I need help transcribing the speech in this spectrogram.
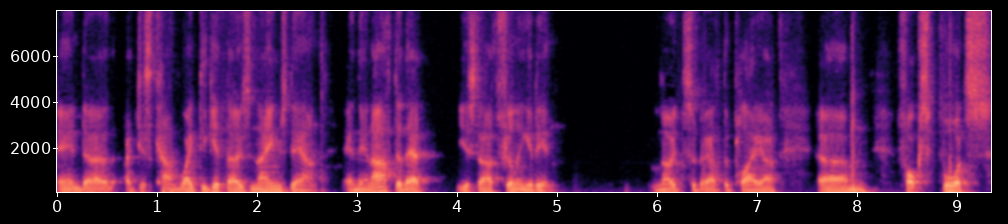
And uh, I just can't wait to get those names down. And then after that, you start filling it in. Notes about the player. Um, Fox Sports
